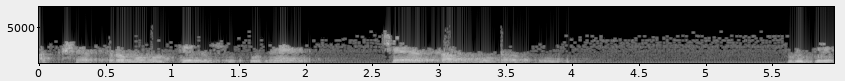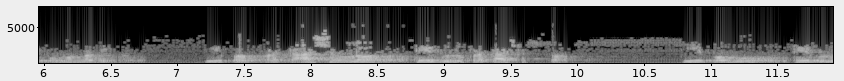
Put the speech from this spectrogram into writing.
ఆ క్షేత్రమును తెలుసుకునే చేతనుడవు. ఇప్పుడు దీపం ఉన్నది. దీప ప్రకాశంలో టేబుల్ ప్రకాశిస్తోంది దీపము టేబుల్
